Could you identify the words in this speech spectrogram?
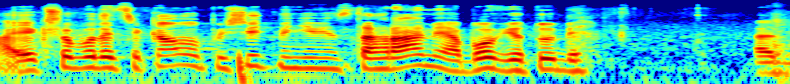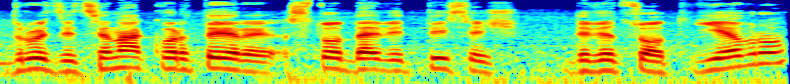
А якщо буде цікаво, пишіть мені в інстаграмі або в Ютубі. Е, Друзі, ціна квартири 109 тисяч 900 євро.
